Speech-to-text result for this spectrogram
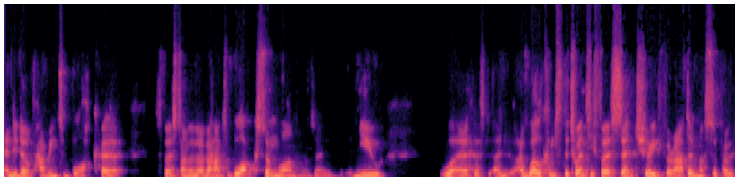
ended up having to block her. It's the first time I've ever had to block someone. New welcome to the 21st century for Adam, I suppose.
